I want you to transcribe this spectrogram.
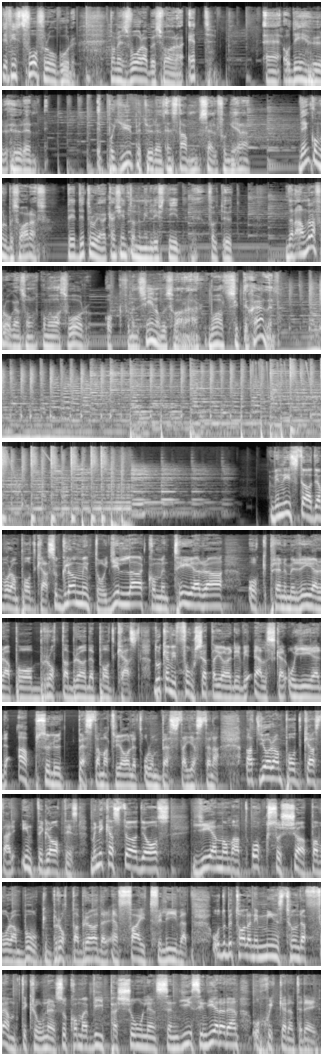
Det finns två frågor som är svåra att besvara. Ett, eh, och det är hur, hur en, på djupet hur en, en stamcell fungerar. Den kommer att besvaras. Det, det tror jag, kanske inte under min livstid fullt ut. Den andra frågan som kommer att vara svår och för medicin att besvara är, var sitter själen? Vill ni stödja vår podcast så glöm inte att gilla, kommentera och prenumerera på Brottabröder Podcast. Då kan vi fortsätta göra det vi älskar och ge er det absolut bästa materialet och de bästa gästerna. Att göra en podcast är inte gratis, men ni kan stödja oss genom att också köpa vår bok Brottabröder, en fight för livet. Och då betalar ni minst 150 kronor så kommer vi personligen signera den och skicka den till dig.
